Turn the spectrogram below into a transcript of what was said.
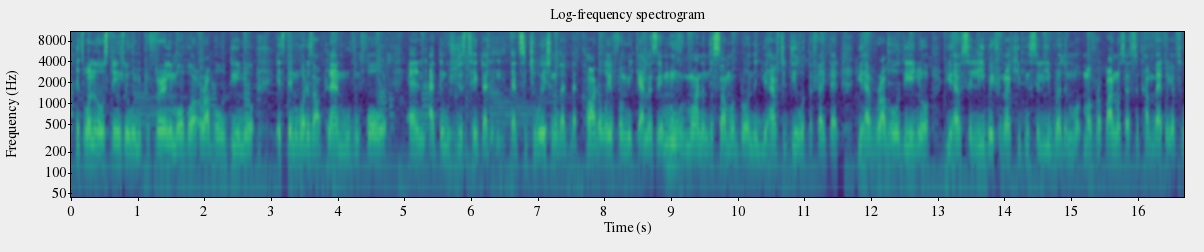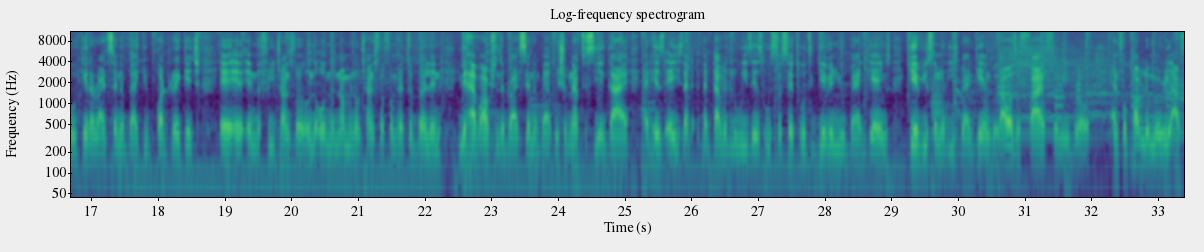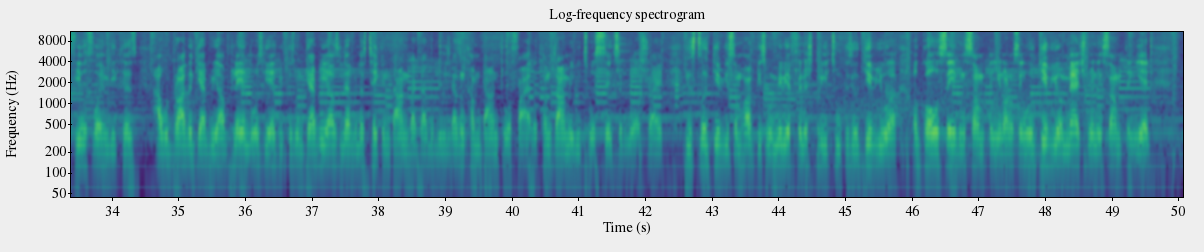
It's one of those things where when you're preferring him over Rob Holdinho, it's then what is our plan moving forward? And I think we should just take that that situation or that, that card away from Mikel and say move him on in the summer, bro. And then you have to deal with the fact that you have Rob Holdinho, you have Saliba. If you're not keeping Saliba, then Mavropanos has to come back, or you have to go get a right centre back. You've got Rekik in, in, the free transfer, on the, on the nominal transfer from Hertha Berlin. You have options at right centre back. We shouldn't have to see a guy at his age that, that David Luiz is, who's susceptible to giving you bad games, give you some of these bad games. But that was a five for me, bro. And for Pablo Mari, I feel for him because I would rather Gabriel play in those games because when Gabriel's level is taken down by David Luiz, it doesn't come down to a five. It comes down maybe to a six at worst, right? He'll still give you some half decent, well, maybe a finish 3 2 because he'll give you a, a goal saving something, you know what I'm saying? We'll give you a match winning something. Yet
